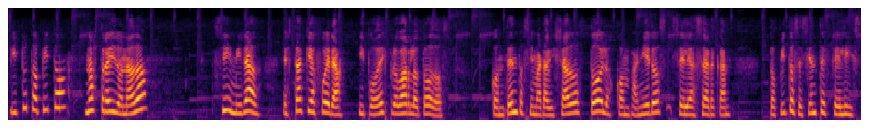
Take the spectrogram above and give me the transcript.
¿Y tú, Topito, no has traído nada? Sí, mirad, está aquí afuera, y podéis probarlo todos. Contentos y maravillados, todos los compañeros se le acercan. Topito se siente feliz.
